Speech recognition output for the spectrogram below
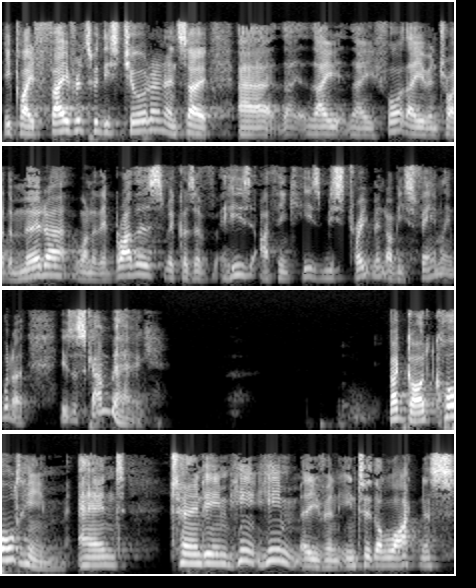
He played favourites with his children, and so uh, they, they fought. They even tried to murder one of their brothers because of his, I think, his mistreatment of his family. What a he was a scumbag. But God called him and turned him, him even into the likeness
